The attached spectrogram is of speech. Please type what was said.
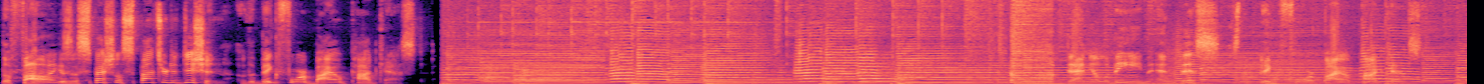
The following is a special sponsored edition of the Big Four Bio Podcast. I'm Daniel Levine, and this is the Big Four Bio Podcast.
